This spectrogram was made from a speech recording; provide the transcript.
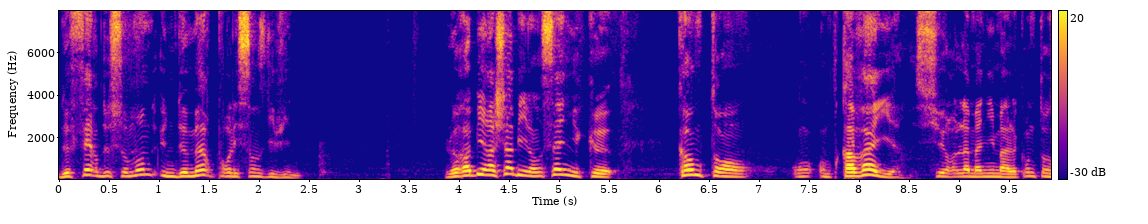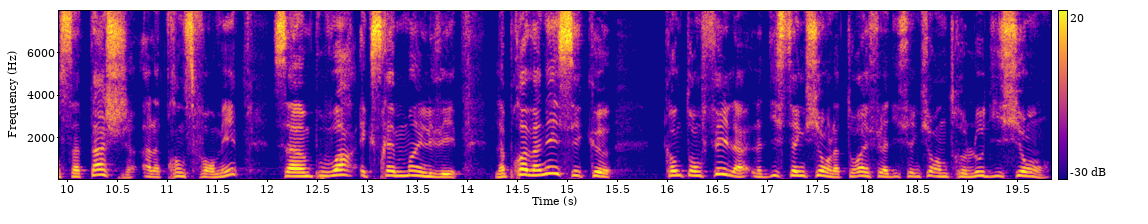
de faire de ce monde une demeure pour l'essence divine. Le Rabbi Rachab, il enseigne que quand on, on travaille sur l'âme animale, quand on s'attache à la transformer, ça a un pouvoir extrêmement élevé. La preuve en est, c'est que quand on fait la, distinction, la Torah fait la distinction entre l'audition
